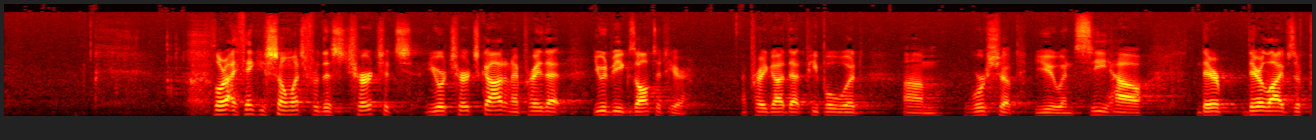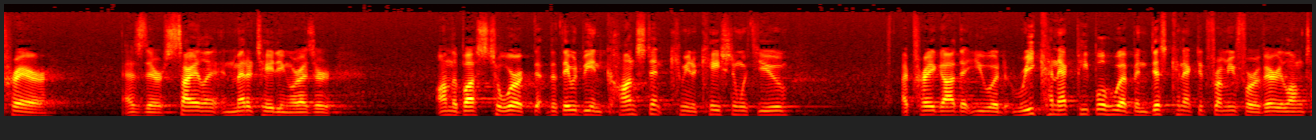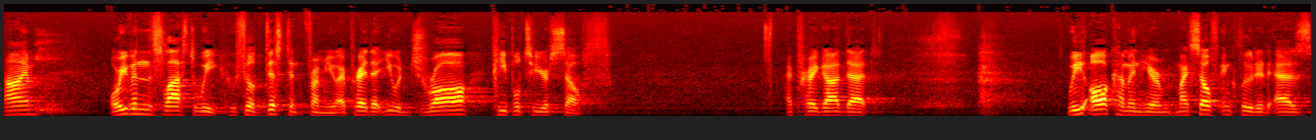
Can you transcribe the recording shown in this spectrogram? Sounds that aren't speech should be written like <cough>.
Lord, I thank you so much for this church. It's your church, God, and I pray that you would be exalted here. I pray, God, that people would um, worship you and see how their, their lives of prayer, as they're silent and meditating or as they're on the bus to work, that, that they would be in constant communication with you. I pray, God, that you would reconnect people who have been disconnected from you for a very long time, or even this last week, who feel distant from you. I pray that you would draw people to yourself. I pray, God, that we all come in here, myself included, as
